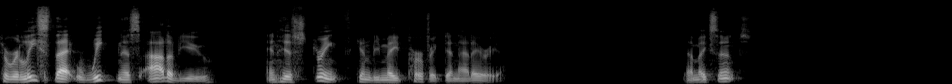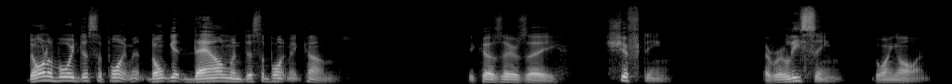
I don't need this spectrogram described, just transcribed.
to release that weakness out of you, and His strength can be made perfect in that area. That makes sense? Don't avoid disappointment. Don't get down when disappointment comes because there's a shifting, a releasing going on.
